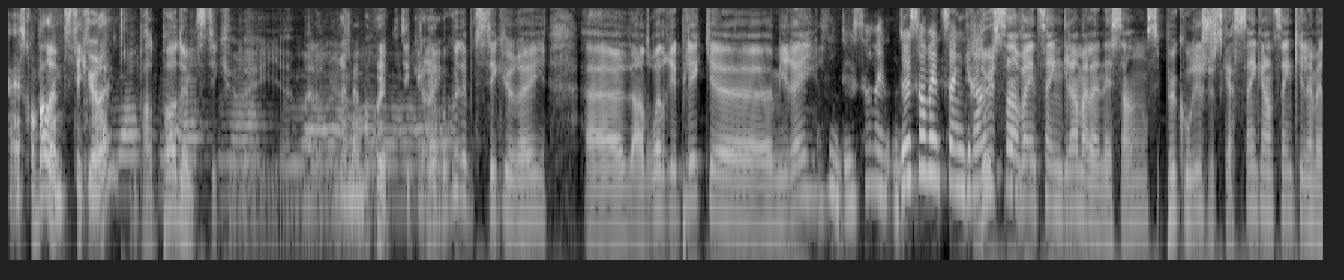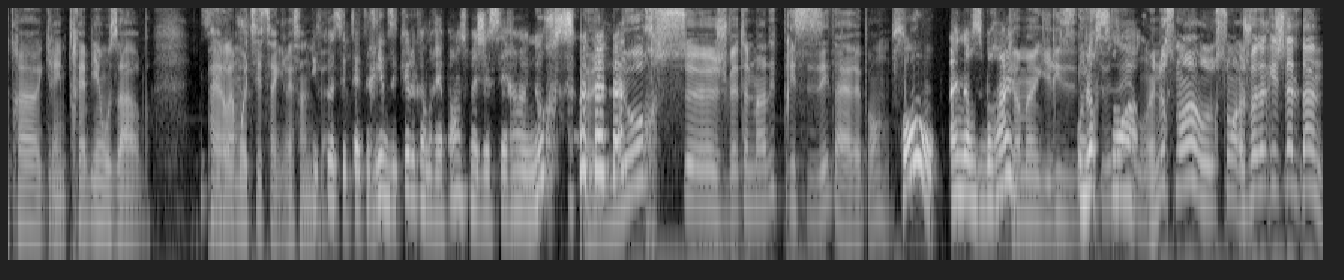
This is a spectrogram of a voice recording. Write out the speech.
Est-ce qu'on parle d'un petit écureuil? On parle pas d'un petit écureuil, euh, malheureusement. J'aimais beaucoup les petits Il y a écureuils. beaucoup de petits écureuils. Euh, en droit de réplique, euh, Mireille? 220 225 grammes. 225 grammes à la naissance, peut courir jusqu'à 55 km/h, grimpe très bien aux arbres, perd la moitié de sa graisse en hiver. Écoute, c'est peut-être ridicule comme réponse, mais j'essaierai un ours. Un ours, euh, je vais te demander de préciser ta réponse. Oh! Un ours brun. Comme un grizzly. Ou dire? noir. Un ours noir, un ours noir. Je vais dire que je te le donne.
